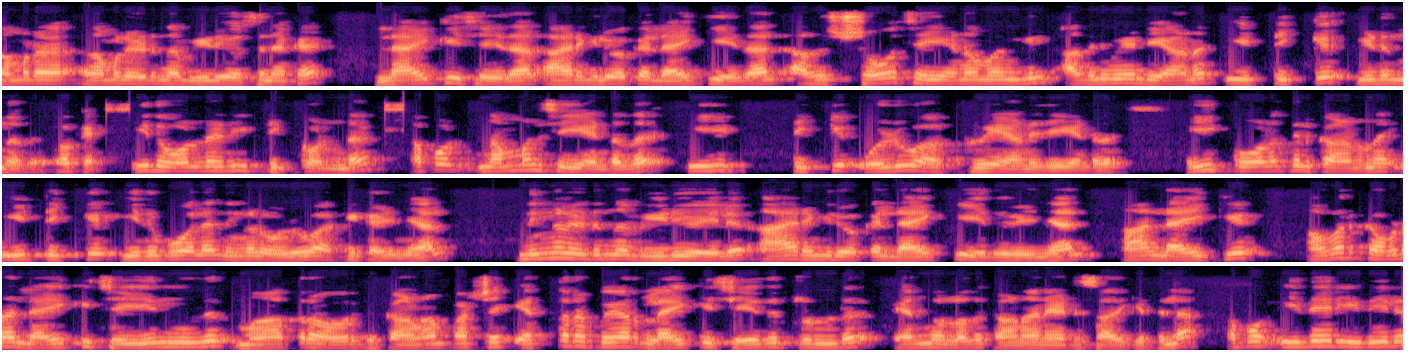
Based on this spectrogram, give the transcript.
നമ്മുടെ നമ്മൾ ഇടുന്ന വീഡിയോസിനൊക്കെ ലൈക്ക് ചെയ്താൽ ആരെങ്കിലുമൊക്കെ ലൈക്ക് ചെയ്താൽ അത് ഷോ ചെയ്യണമെങ്കിൽ അതിനുവേണ്ടിയാണ് ഈ ടിക്ക് ഇടുന്നത്. ഓക്കെ ഇത് ഓൾറെഡി ടിക്ക് ഉണ്ട്. അപ്പോൾ നമ്മൾ ചെയ്യേണ്ടത് ഈ ടിക്ക് ഒഴിവാക്കുകയാണ് ചെയ്യേണ്ടത്. ഈ കോളത്തിൽ കാണുന്ന ഈ ടിക്ക് ഇതുപോലെ നിങ്ങൾ ഒഴിവാക്കി കഴിഞ്ഞാൽ നിങ്ങൾ ഇടുന്ന വീഡിയോയിൽ ആരെങ്കിലുമൊക്കെ ലൈക്ക് ചെയ്തു കഴിഞ്ഞാൽ ആ ലൈക്ക് അവർക്ക് അവിടെ ലൈക്ക് ചെയ്യുന്നത് മാത്രം അവർക്ക് കാണാം. പക്ഷെ എത്ര പേർ ലൈക്ക് ചെയ്തിട്ടുണ്ട് എന്നുള്ളത് കാണാനായിട്ട് സാധിക്കത്തില്ല. അപ്പോൾ ഇതേ രീതിയിൽ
